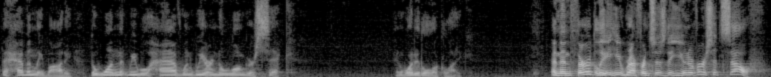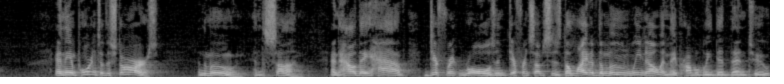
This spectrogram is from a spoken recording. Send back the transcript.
the heavenly body, the one that we will have when we are no longer sick, and what it'll look like. And then, thirdly, he references the universe itself and the importance of the stars and the moon and the sun and how they have different roles and different substances. The light of the moon, we know, and they probably did then too,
